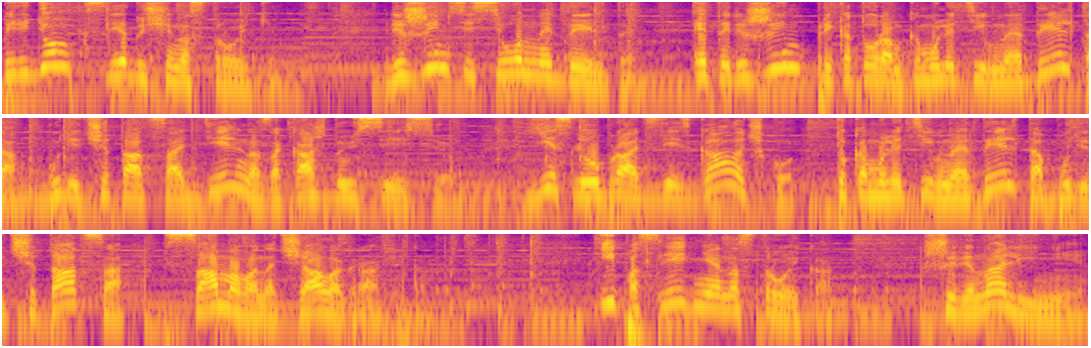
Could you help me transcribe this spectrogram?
Перейдем к следующей настройке. Режим сессионной дельты. Это режим, при котором кумулятивная дельта будет читаться отдельно за каждую сессию. Если убрать здесь галочку, то кумулятивная дельта будет считаться с самого начала графика. И последняя настройка. Ширина линии.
